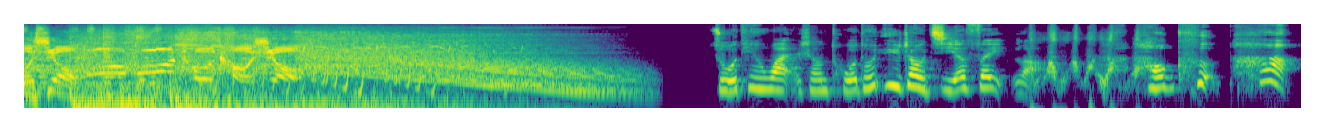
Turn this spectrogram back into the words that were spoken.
口秀，波波脱口秀。昨天晚上，坨坨遇着劫匪了，好可怕！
